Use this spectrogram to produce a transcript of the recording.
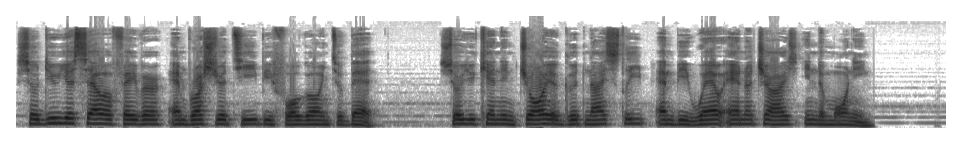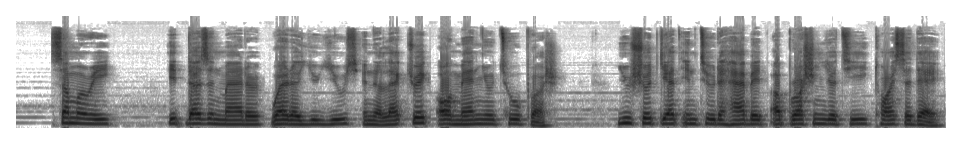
so do yourself a favor and brush your teeth before going to bed so you can enjoy a good night's sleep and be well energized in the morning. Summary It doesn't matter whether you use an electric or manual toothbrush. You should get into the habit of brushing your teeth twice a day.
